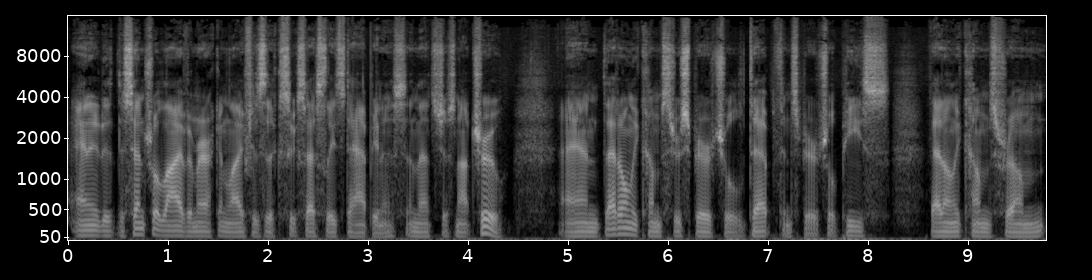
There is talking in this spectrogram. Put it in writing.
And it is the central lie of American life is that success leads to happiness, and that's just not true. And that only comes through spiritual depth and spiritual peace. That only comes from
